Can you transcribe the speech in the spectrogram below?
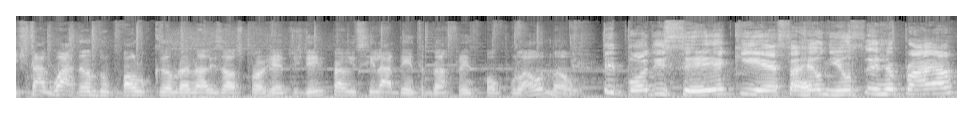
está aguardando o Paulo Câmara analisar os projetos dele para ver se lá dentro da Frente Popular ou não. E pode ser que essa reunião seja para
